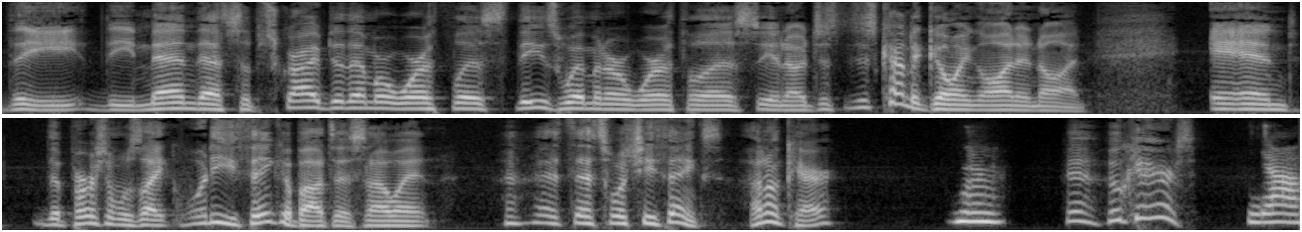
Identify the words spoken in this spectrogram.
the the men that subscribe to them are worthless. These women are worthless. You know, just just kind of going on and on. And the person was like, "What do you think about this?" And I went, "That's, that's what she thinks. I don't care. Mhm. Yeah, who cares? yeah.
